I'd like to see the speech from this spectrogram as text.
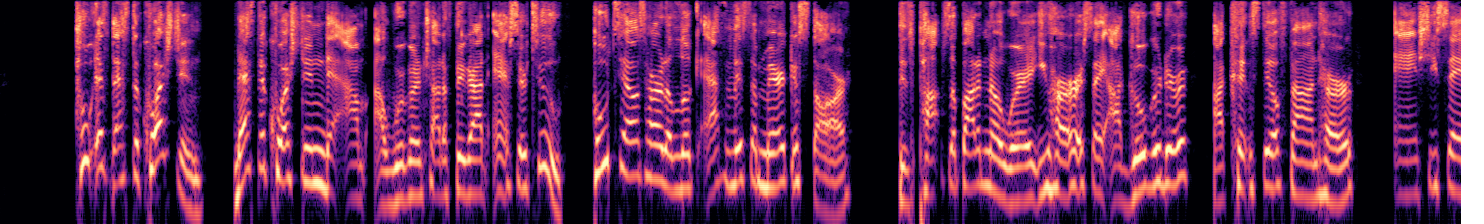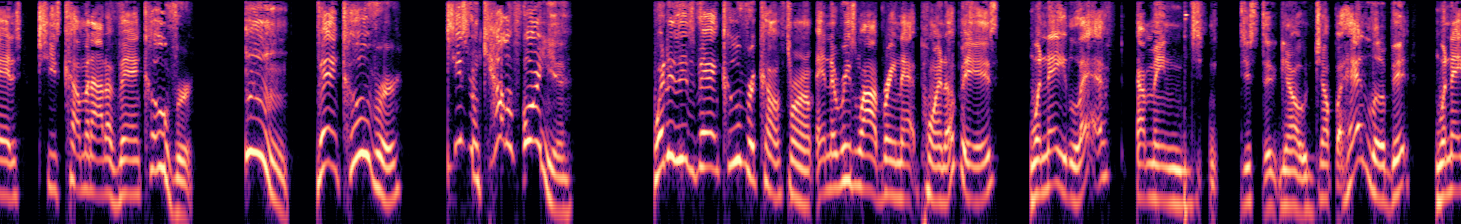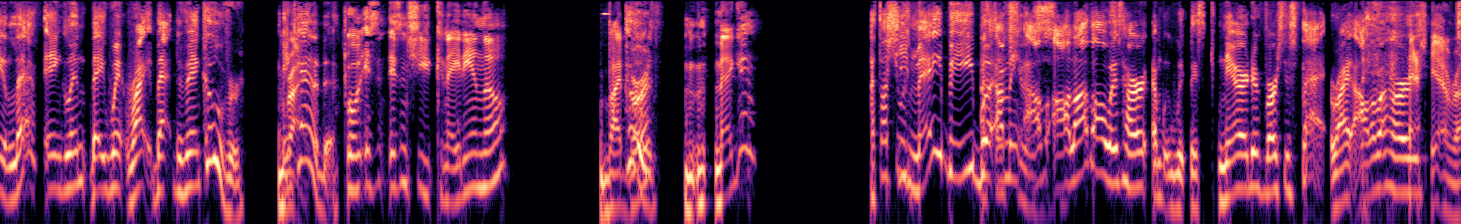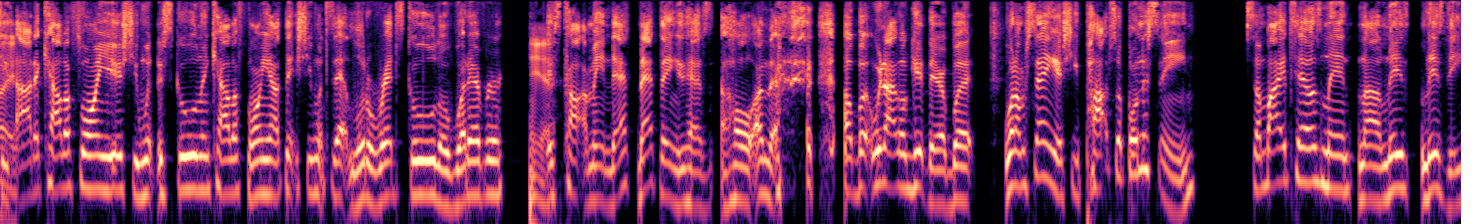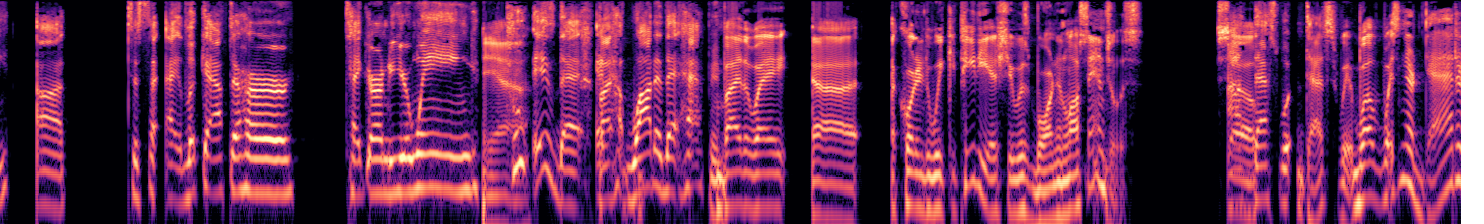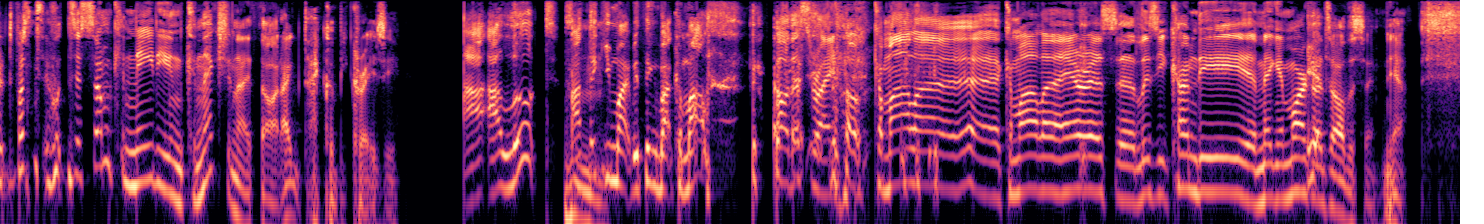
Who is that's the question. That's the question that I'm, I, we're going to try to figure out the answer to. Who tells her to look after this American star? This pops up out of nowhere. You heard her say, I Googled her. I couldn't still find her. And she said she's coming out of Vancouver. Hmm. Vancouver? She's from California. Where did this Vancouver come from? And the reason why I bring that point up is when they left, I mean, just to, you know, jump ahead a little bit, when they left England, they went right back to Vancouver in Right. Canada. Well, isn't isn't she Canadian though? By Who? birth? M- Meghan? I thought she She may be, but I, thought mean, was- all, all I've always heard, I mean, with- it's narrative versus fact, right? All I've heard Yeah, right. she's out of California. She went to school in California. I think she went to that little red school or whatever. Yeah. It's called, I mean, that, that thing has a whole under, uh, but we're not going to get there. But what I'm saying is she pops up on the scene. Somebody tells Lynn, uh, Liz, Lizzie, uh, to say, hey, look after her, take her under your wing. Yeah. Who is that? And But- how- why did that happen? By the way, uh, according to Wikipedia, she was born in Los Angeles. So Uh, that's what, that's weird. Well, wasn't her dad? Or, wasn't who- there's some Canadian connection? I thought I I could be crazy. I, I looked. I think you might be thinking about Kamala. Oh, that's right. No. Kamala, uh, Kamala Harris, uh, Lizzie Cundy, uh, Meghan Markle. It's all the same. Yeah.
